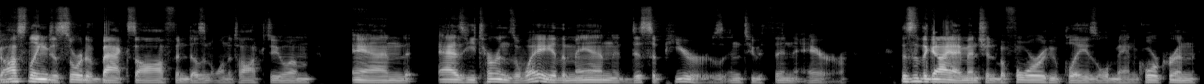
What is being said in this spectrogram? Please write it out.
Gosling just sort of backs off and doesn't want to talk to him. And as he turns away, the man disappears into thin air. This is the guy I mentioned before who plays Old Man Corcoran.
